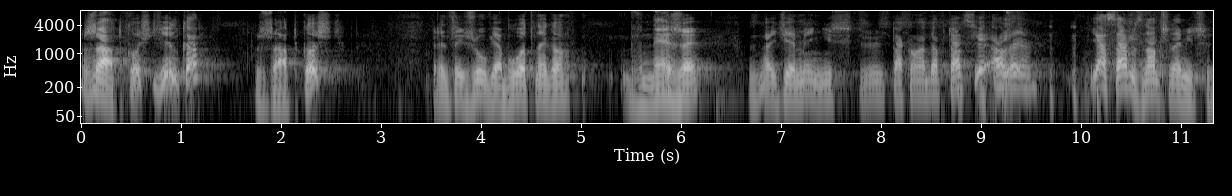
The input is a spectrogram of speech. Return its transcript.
Rzadkość wielka, rzadkość. Prędzej żółwia błotnego w nerze znajdziemy niż y, taką adaptację, ale ja sam znam przynajmniej trzy.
